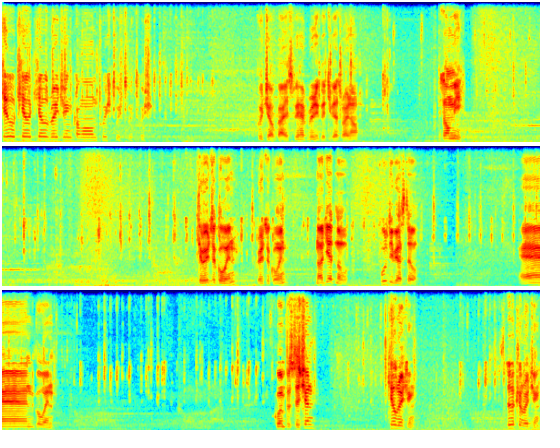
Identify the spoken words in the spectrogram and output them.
Kill, kill, kill, Raging, come on, push, push, push, push. Good job, guys. We have really good DPS right now. It's on me. Get ready to go in. Ready to go in. Not yet, no. Full DPS still. And go in. Go in position. Kill Raging. Still kill Raging.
